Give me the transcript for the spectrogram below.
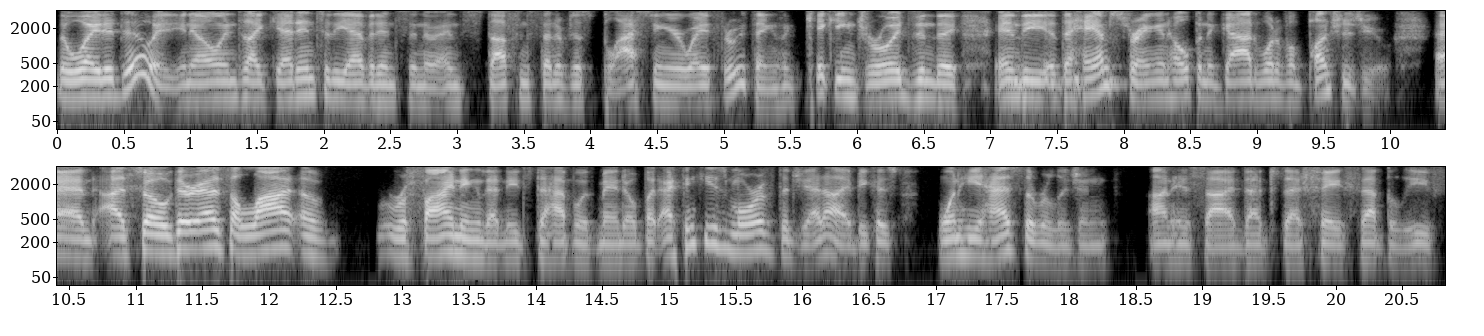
the way to do it, you know, and like get into the evidence and, and stuff instead of just blasting your way through things and kicking droids in the in the the hamstring and hoping to God one of them punches you. And uh, so there is a lot of refining that needs to happen with Mando, but I think he's more of the Jedi because when he has the religion on his side, that that faith, that belief,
